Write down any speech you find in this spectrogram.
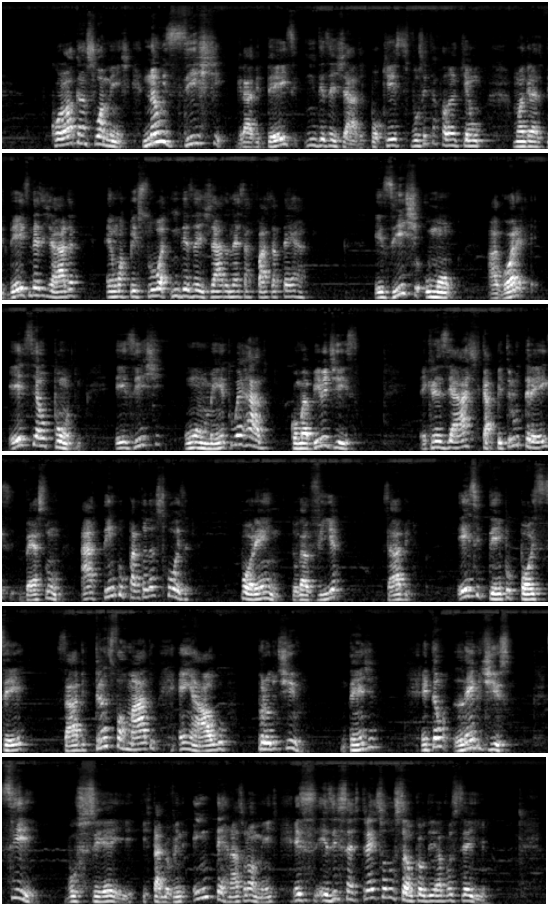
coloca na sua mente, não existe gravidez indesejada, porque se você está falando que é um, uma gravidez indesejada é uma pessoa indesejada nessa face da terra. Existe um. Agora, esse é o ponto. Existe um momento errado. Como a Bíblia diz. Eclesiastes capítulo 3, verso 1. Há tempo para todas as coisas. Porém, todavia, sabe, esse tempo pode ser, sabe, transformado em algo produtivo. Entende? Então, lembre disso. Se você aí que está me ouvindo internacionalmente, existem essas três soluções que eu dei a você aí.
